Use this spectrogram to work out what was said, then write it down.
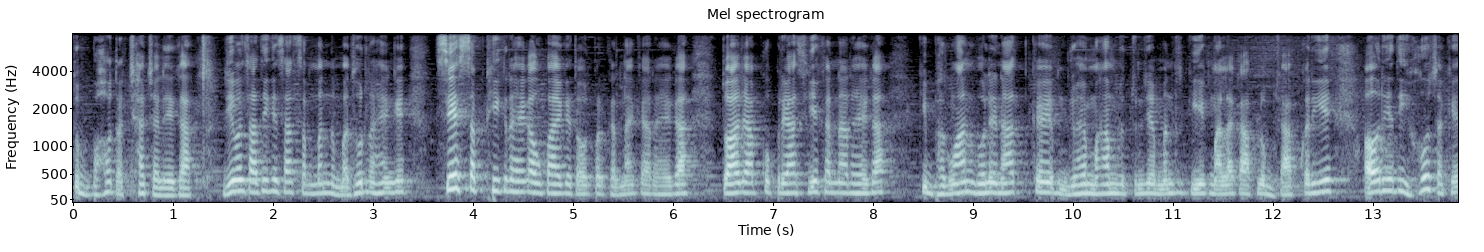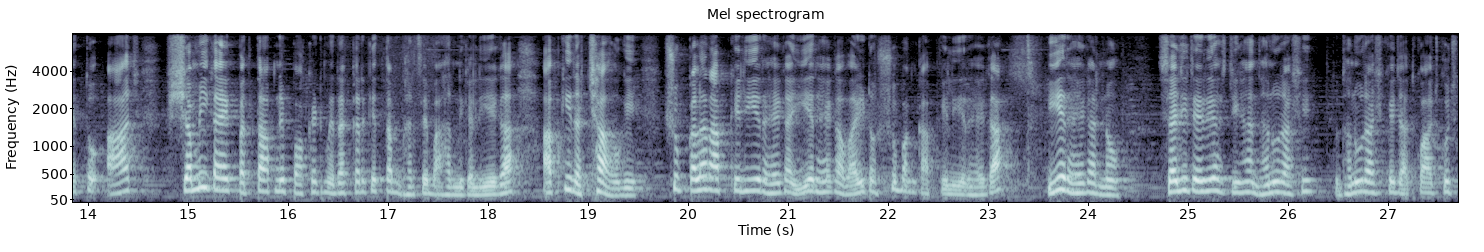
तो बहुत अच्छा चलेगा। जीवन साथी के साथ संबंध मधुर रहेंगे। शेष सब ठीक रहेगा, उपाय के तौर पर करना क्या रहेगा? तो आज आपको प्रयास ये करना रहेगा कि भगवान भोलेनाथ के जो है महामृत्युंजय मंत्र की एक माला का आप लोग जाप करिए। और यदि हो सके तो आज शमी का एक पत्ता अपने पॉकेट में रख करके तब घर से बाहर निकलिएगा। आपकी रक्षा होगी। शुभ कलर आपके लिए रहेगा, ये रहेगा व्हाइट और शुभ अंक आपके लिए रहेगा। ये रहेगा नौ सेजिटेरियस जी हाँ धनु राशि तो धनु राशि के जात को आज कुछ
